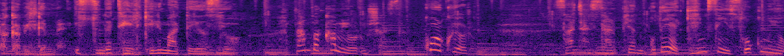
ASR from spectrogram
Bakabildin mi? Üstünde tehlikeli madde yazıyor. Ben bakamıyorum şahsen. Korkuyorum. Zaten Serpil Hanım odaya kimseyi sokmuyor.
